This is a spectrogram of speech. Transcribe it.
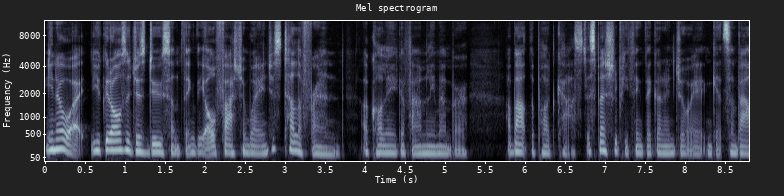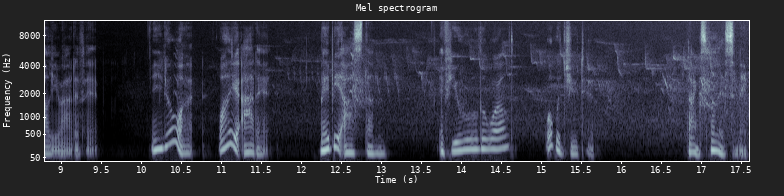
you know what? You could also just do something the old fashioned way and just tell a friend, a colleague, a family member about the podcast, especially if you think they're going to enjoy it and get some value out of it. And you know what? While you're at it, maybe ask them if you rule the world, what would you do? Thanks for listening.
